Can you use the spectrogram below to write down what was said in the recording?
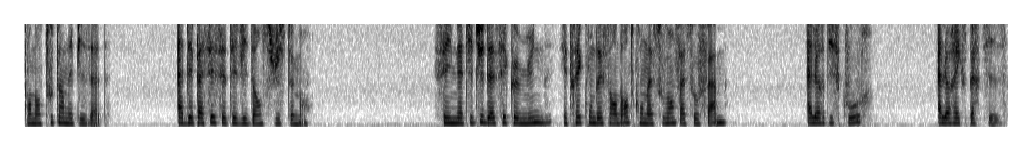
pendant tout un épisode. À dépasser cette évidence, justement. C'est une attitude assez commune et très condescendante qu'on a souvent face aux femmes, à leur discours, à leur expertise.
